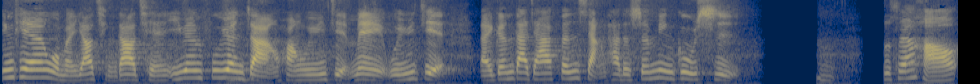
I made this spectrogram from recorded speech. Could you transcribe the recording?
今天我们邀请到前医院副院长黄文瑜姐妹文瑜姐来跟大家分享她的生命故事。主持人好，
